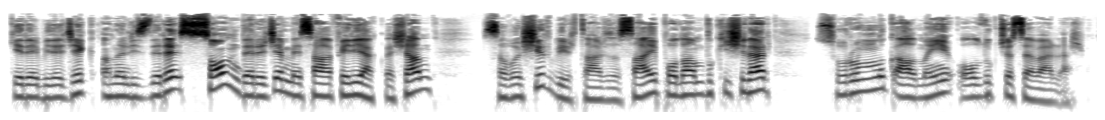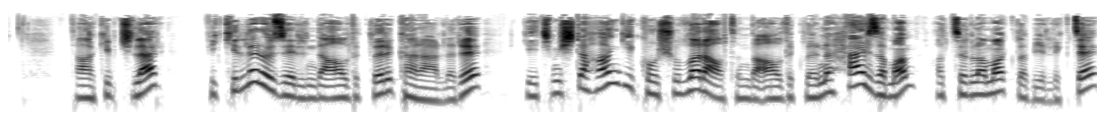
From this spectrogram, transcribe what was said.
gelebilecek analizlere son derece mesafeli yaklaşan, savaşır bir tarza sahip olan bu kişiler sorumluluk almayı oldukça severler. Takipçiler fikirler özelinde aldıkları kararları geçmişte hangi koşullar altında aldıklarını her zaman hatırlamakla birlikte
